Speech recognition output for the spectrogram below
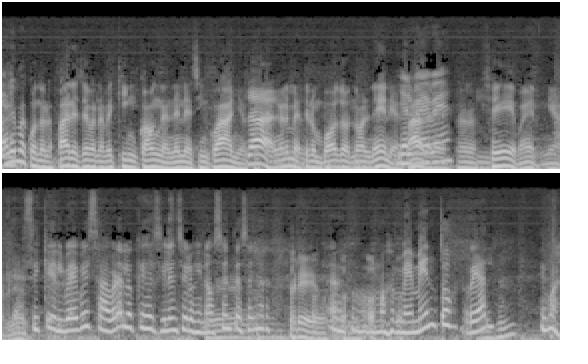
problema es cuando los padres llevan a ver King Kong al nene de 5 años. Claro. Que meter un bollo, no al nene, al ¿Y el padre. bebé? Claro. Sí, bueno, ni hablar. Así que el bebé sabrá lo que es el silencio de los inocentes, señor. Creo. Memento, real. Igual.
